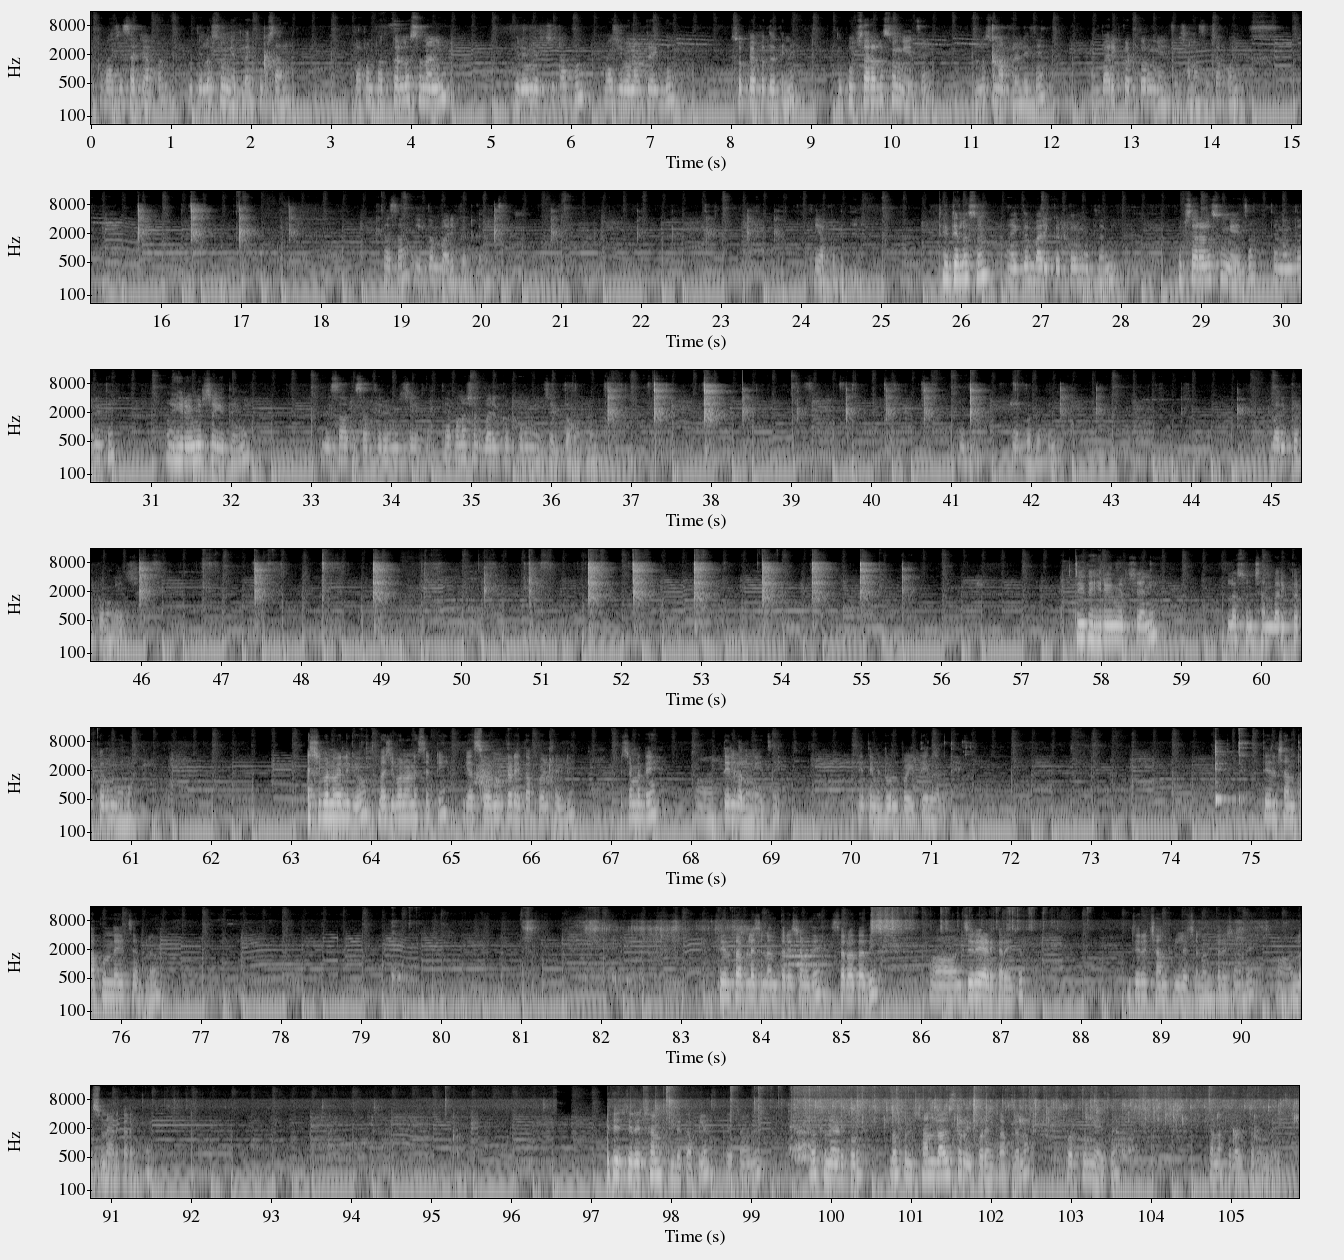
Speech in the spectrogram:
तर भाजीसाठी आपण इथे लसूण घेतला आहे खूप सारा. तर आपण फक्त लसूण आणि हिरवी मिरची टाकून भाजी बनवतो एकदम सोप्या पद्धतीने. तर खूप सारा लसूण घ्यायचं आहे लसूण आपल्याला इथे बारीक कट करून घ्यायचं आहे छान असं चाकून. तसा एकदम बारीक कट करायचा. या पद्धतीने. तर इथे लसूण एकदम बारीक कट करून घेतला मी. खूप सारा लसूण घ्यायचा. त्यानंतर इथे हिरव्या मिरच्या घेते मी. म्हणजे सहा ते सात हिरव्या मिरच्या घेतल्या. त्या पण अशाच बारीक कट करून घ्यायच्या एकदम आपल्याला. या पद्धतीने. बारीक कट करून घ्यायची. तर इथे हिरवी मिरची आणि लसूण छान बारीक कट करून झाला भाजी बनवायला घेऊ. भाजी बनवण्यासाठी गॅसवर मी कढई तापवायला ठेवली. त्याच्यामध्ये तेल घालून घ्यायचं आहे इथे मी दोन पळी तेल घालते. तेल छान तापून द्यायचं आहे आपल्याला तेल तापल्याच्या नंतर याच्यामध्ये सर्वात आधी जिरे ॲड करायचे जिरे छान फुलल्याच्या नंतर याच्यामध्ये लसूण ॲड करायचं. इथे जिरे छान फुललेत आपले. त्याच्यामध्ये लसूण ॲड करू. लसूण छान लालसर होईपर्यंत आपल्याला परतून घ्यायचं. छान असं लालसर होऊन द्यायचं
